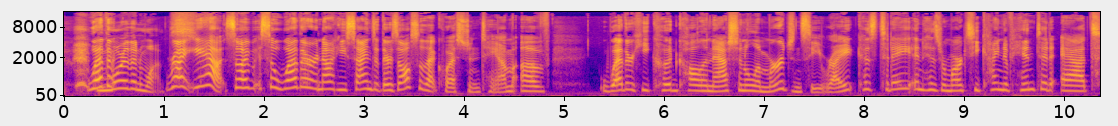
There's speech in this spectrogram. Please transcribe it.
whether More than once. Right, yeah. So, I, so whether or not he signs it, there's also that question, Tam, of whether he could call a national emergency, right? Because today in his remarks, he kind of hinted at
